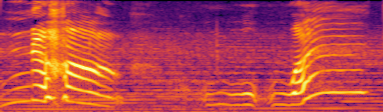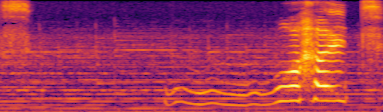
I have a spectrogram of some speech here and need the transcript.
No. What? What?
